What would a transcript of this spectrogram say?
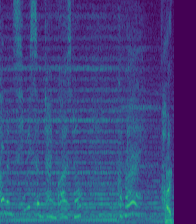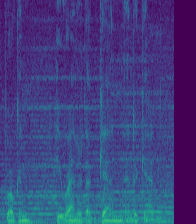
Come and see me sometime, Cosmo. Goodbye. heartbroken, he ran it again and again.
